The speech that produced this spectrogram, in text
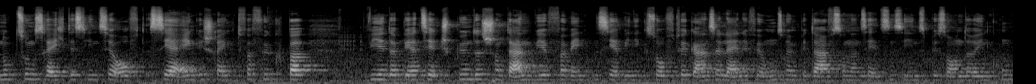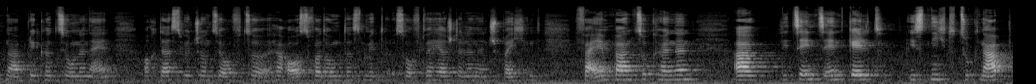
Nutzungsrechte sind sehr oft sehr eingeschränkt verfügbar. Wir in der BRZ spüren das schon dann, wir verwenden sehr wenig Software ganz alleine für unseren Bedarf, sondern setzen sie insbesondere in Kundenapplikationen ein. Auch das wird schon sehr oft zur Herausforderung, das mit Softwareherstellern entsprechend vereinbaren zu können. Äh, Lizenzentgelt ist nicht zu knapp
